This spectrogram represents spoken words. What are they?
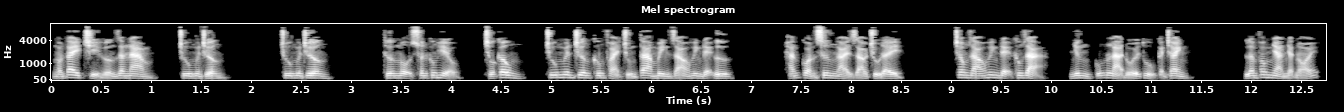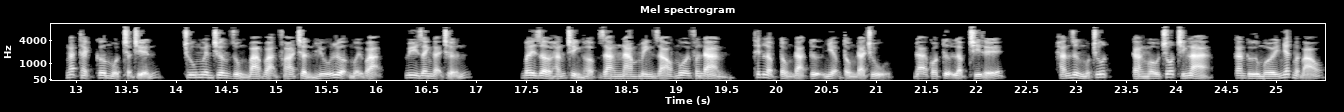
ngón tay chỉ hướng giang nam, chu nguyên trương, chu nguyên trương. Thương nội xuân không hiểu, chúa công, chu nguyên trương không phải chúng ta minh giáo huynh đệ ư? Hắn còn xưng ngài giáo chủ đây. Trong giáo huynh đệ không giả, nhưng cũng là đối thủ cạnh tranh. Lâm phong nhàn nhạt nói, ngắt thạch cơ một trận chiến, chu nguyên trương dùng ba vạn phá trần hữu lượng mười vạn, uy danh đại trấn. Bây giờ hắn chỉnh hợp giang nam minh giáo mỗi phân đàn, thiết lập tổng đà tự nhiệm tổng đà chủ, đã có tự lập chi thế hắn dừng một chút, càng mấu chốt chính là, căn cứ mới nhất mật báo,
